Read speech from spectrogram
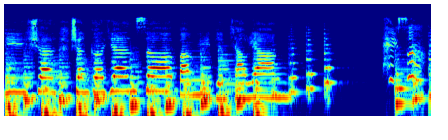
一选，选个颜色帮你变漂亮。黑色。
